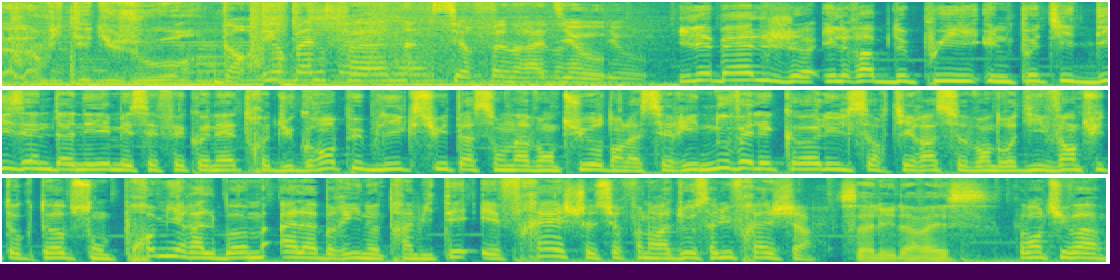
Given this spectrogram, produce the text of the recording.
à l'invité du jour dans Urban Fun sur Fun Radio. Il est belge, il rappe depuis une petite dizaine d'années mais s'est fait connaître du grand public suite à son aventure dans la série Nouvelle École. Il sortira ce vendredi 28 octobre son premier album à l'abri. Notre invité est Fresh sur Fun Radio. Salut Fresh. Salut Darès. Comment tu vas?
